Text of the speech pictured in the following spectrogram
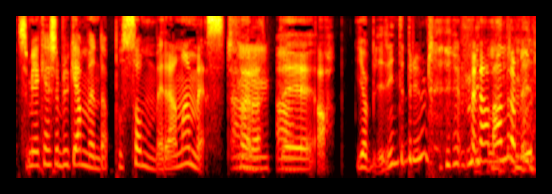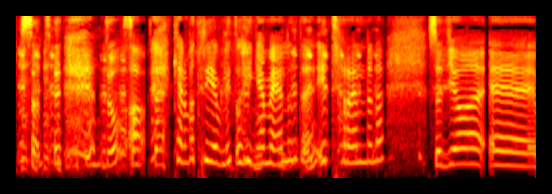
Som jag kanske brukar använda på somrarna mest för Mm, att ja. eh, ja, jag blir inte brun men alla andra blir. Så att, då ja, kan det vara trevligt att hänga med lite i trenderna. Så jag eh,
